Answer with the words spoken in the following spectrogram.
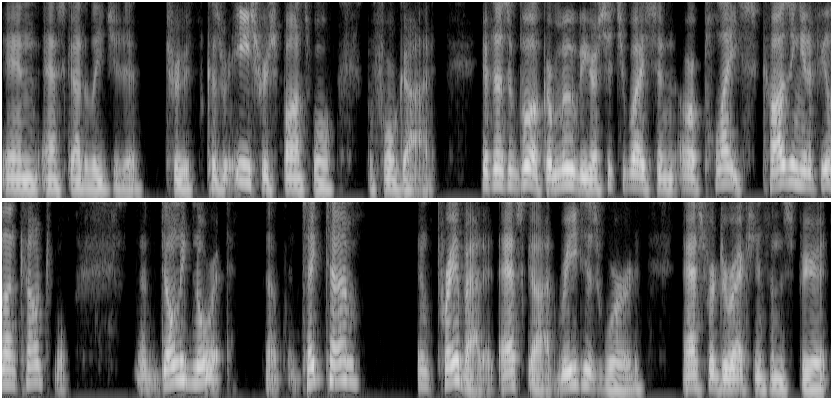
and ask God to lead you to truth because we're each responsible before God if there's a book or movie or situation or a place causing you to feel uncomfortable, uh, don't ignore it. Uh, take time and pray about it. Ask God, read His Word, ask for direction from the Spirit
